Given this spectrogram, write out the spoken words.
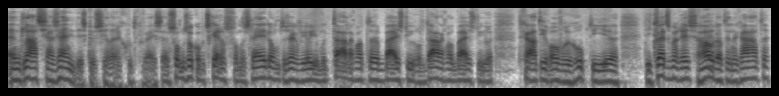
En het laatste jaar zijn die discussies heel erg goed geweest. En soms ook op het scherpst van de snede om te zeggen van... Joh, je moet daar nog wat eh, bijsturen of daar nog wat bijsturen. Het gaat hier over een groep die, eh, die kwetsbaar is. Hou Ja. dat in de gaten.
